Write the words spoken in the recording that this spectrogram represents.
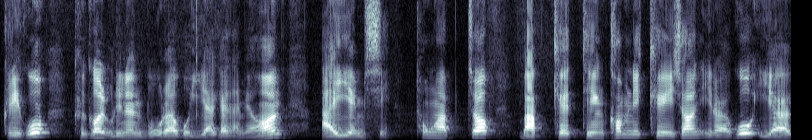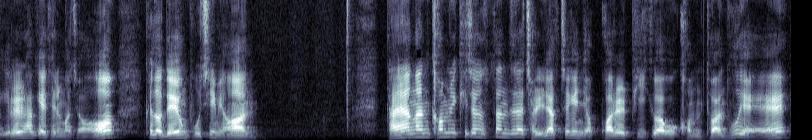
그리고 그걸 우리는 뭐라고 이야기하냐면 IMC 통합적 마케팅 커뮤니케이션이라고 이야기를 하게 되는 거죠. 그래서 내용 보시면 다양한 커뮤니케이션 수단들의 전략적인 역할을 비교하고 검토한 후에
